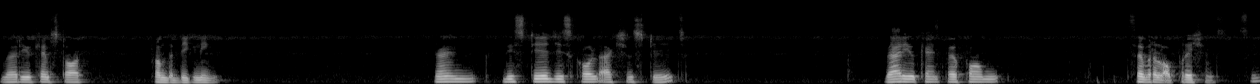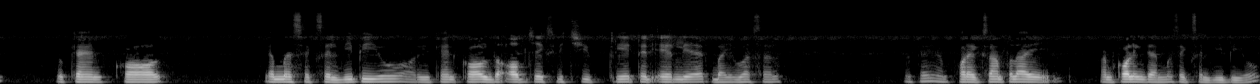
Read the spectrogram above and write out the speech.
where you can start from the beginning. And this stage is called action stage where you can perform several operations. See, you can call MS Excel VBO or you can call the objects which you created earlier by yourself. Okay, and for example, I am calling the MS Excel.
